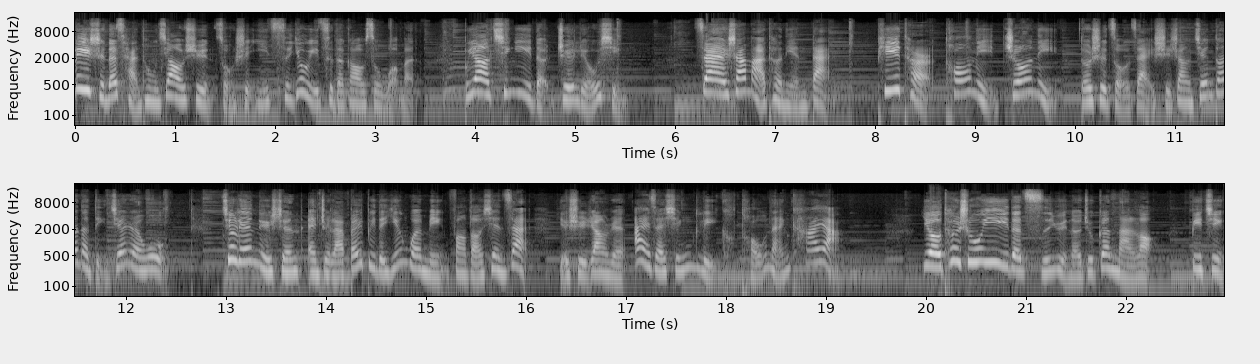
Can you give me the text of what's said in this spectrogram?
历史的惨痛教训总是一次又一次地告诉我们，不要轻易地追流行。在杀马特年代，Peter、Tony、Johnny 都是走在时尚尖端的顶尖人物，就连女神 Angelababy 的英文名放到现在也是让人爱在心里头难开呀。有特殊意义的词语呢，就更难了。毕竟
